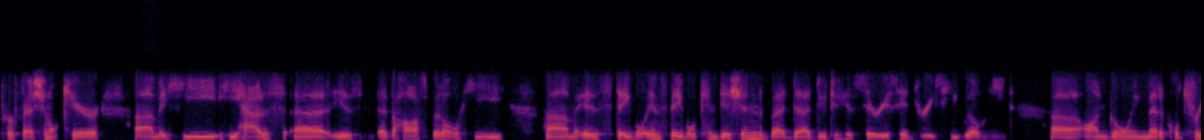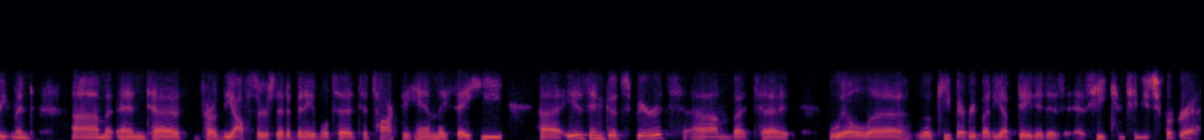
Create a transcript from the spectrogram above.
professional care. Um, he he has uh, is at the hospital. He um, is stable in stable condition, but uh, due to his serious injuries, he will need uh, ongoing medical treatment. Um, and for the officers that have been able to to talk to him, they say he uh, is in good spirits, um, but uh, we'll uh, we'll keep everybody updated as as he continues to progress.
